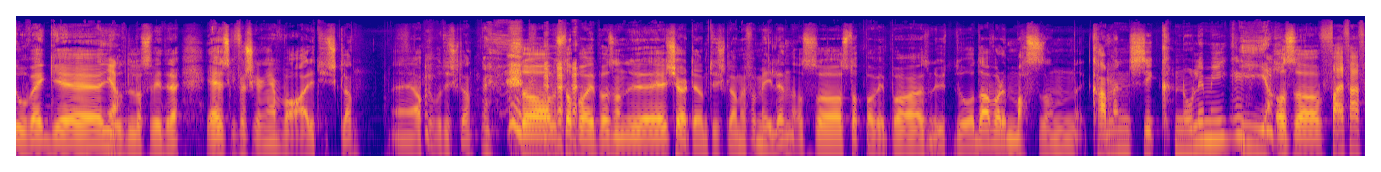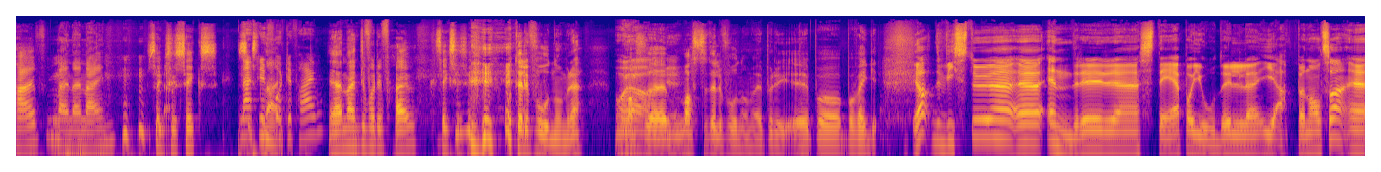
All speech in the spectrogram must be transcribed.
dovegg, eh, Ja. jodel osv. Jeg husker første gang jeg var i Tyskland. Eh, apropos Tyskland. Så stoppa vi på sånn eh, Kjørte gjennom Tyskland med familien, og så stoppa vi på sånn utedo, og da var det masse sånn Kamen si knulle mig? Ja. Og så 555, 999, 666. 1945. Ja, 1945, 66. Og telefonnummeret. Ja, Masse, masse telefonnummer på, eh, på, på vegger. Ja, Hvis du eh, endrer eh, sted på Jodel eh, i appen altså, eh,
